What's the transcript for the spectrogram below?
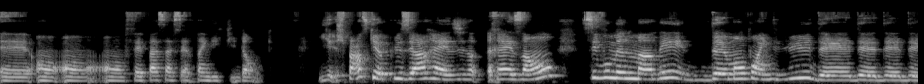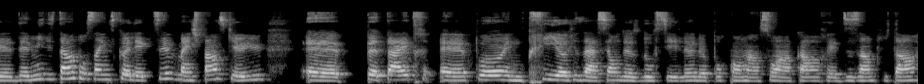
euh, on, fait face à certains défis. Donc, je pense qu'il y a plusieurs raisons. Si vous me demandez de mon point de vue de, militante au sein du collectif, ben je pense qu'il y a eu euh, peut-être euh, pas une priorisation de ce dossier-là là, pour qu'on en soit encore dix ans plus tard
